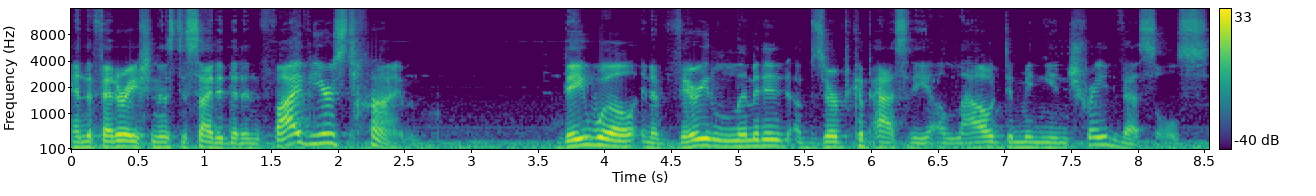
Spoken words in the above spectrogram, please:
and the Federation has decided that in five years' time, they will, in a very limited observed capacity, allow Dominion trade vessels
